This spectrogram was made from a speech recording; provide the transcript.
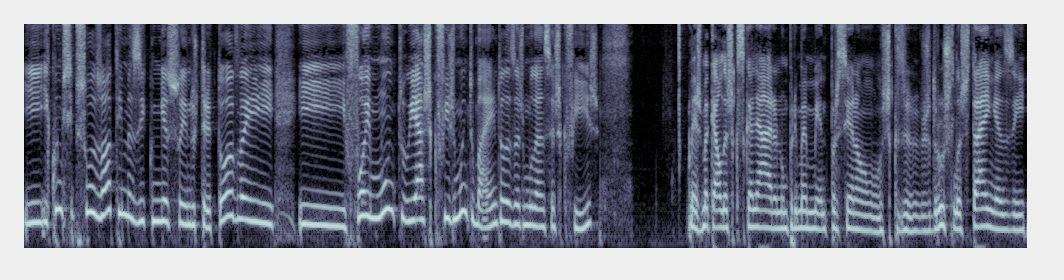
E, e conheci pessoas ótimas e conheço a indústria toda e, e foi muito, e acho que fiz muito bem todas as mudanças que fiz. Mesmo aquelas que se calhar num primeiro momento pareceram esdrúxulas, estranhas e,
